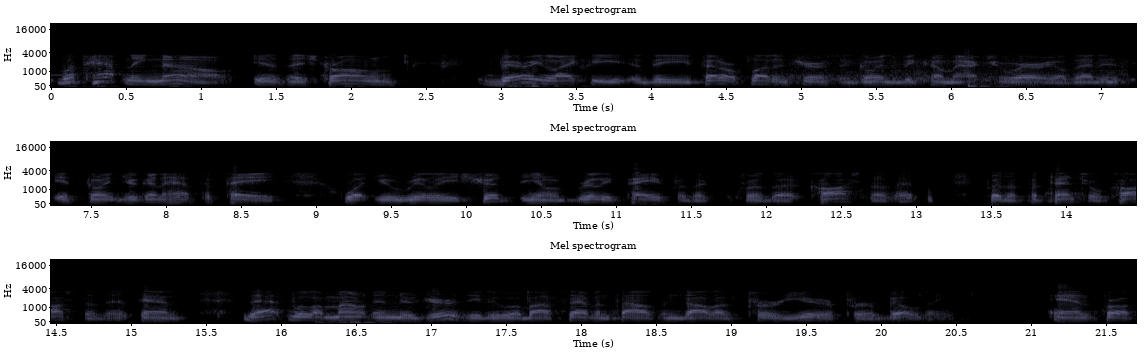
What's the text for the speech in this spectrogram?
what's happening now is a strong very likely the federal flood insurance is going to become actuarial. That is, it's going you're going to have to pay what you really should, you know, really pay for the for the cost of it, for the potential cost of it, and that will amount in New Jersey to about seven thousand dollars per year per building, and for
